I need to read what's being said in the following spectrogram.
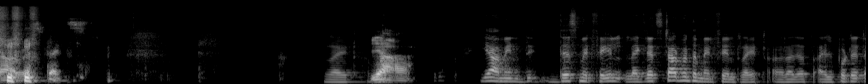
our respects. Right. But- Yeah, Yeah, I mean, th- this midfield, like, let's start with the midfield, right? Uh, Rajat, I'll put it,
